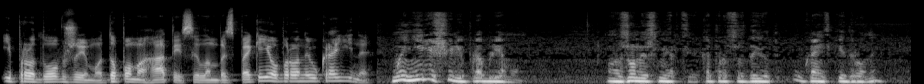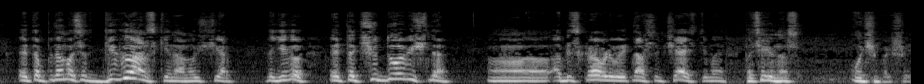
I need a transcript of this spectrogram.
І продовжуємо допомагати силам безпеки і оборони України. Мы не решили проблему зоны смерти, которую создают украинские дроны. Это приносит гигантский нам ущерб. Это, гига- это чудовищно а, обескравливает наши части. Мы... Потери у нас очень большие.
